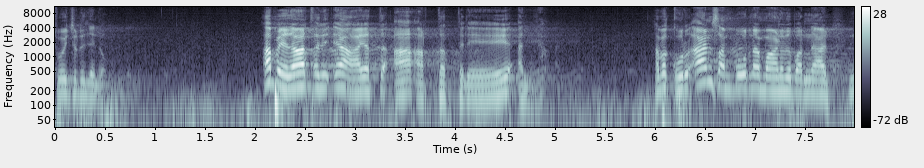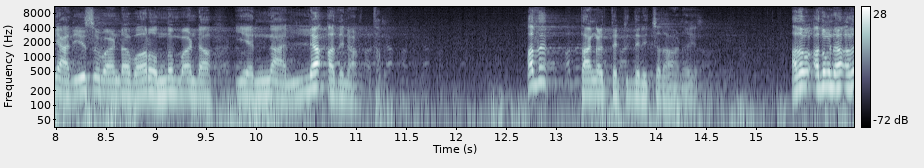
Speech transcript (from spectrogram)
ചോദിച്ചിട്ടില്ലല്ലോ. അപ്പോൾ യഥാർത്ഥത്തിൽ ആയത്ത് ആ അർത്ഥത്തിലേ അല്ല. അപ്പോൾ ഖുർആൻ സമ്പൂർണമാണെന്ന് പറഞ്ഞാൽ ഇനി ഹദീസ് വേണ്ട വേറെ ഒന്നും വേണ്ട എന്നല്ല അതിനർത്ഥം. അത് താങ്കൾ തെറ്റിദ്ധരിച്ചതാണ്. അത് അതുകൊണ്ട് അത്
